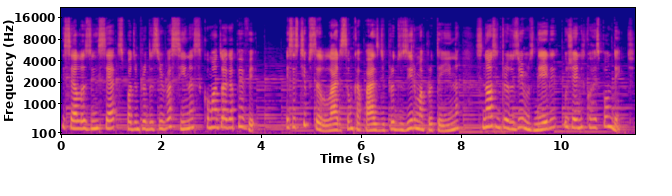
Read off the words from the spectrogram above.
e células de insetos podem produzir vacinas, como a do HPV. Esses tipos celulares são capazes de produzir uma proteína se nós introduzirmos nele o gene correspondente.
